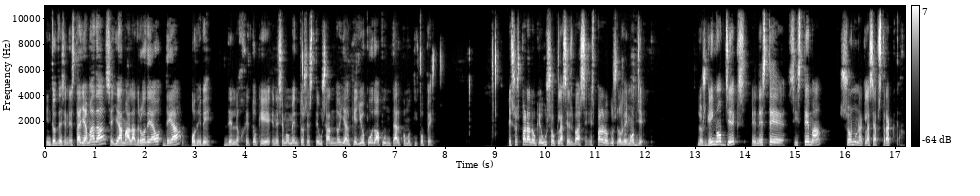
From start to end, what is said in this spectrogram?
Entonces en esta llamada se llama la draw de a, o de B, del objeto que en ese momento se esté usando y al que yo puedo apuntar como tipo P. Eso es para lo que uso clases base, es para lo que uso GameObject. Los GameObjects en este sistema son una clase abstracta.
